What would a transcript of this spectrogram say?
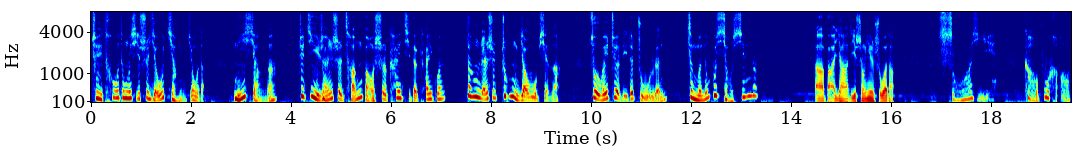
这偷东西是有讲究的，你想啊。”这既然是藏宝室开启的开关，当然是重要物品了。作为这里的主人，怎么能不小心呢？阿巴压低声音说道：“所以，搞不好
